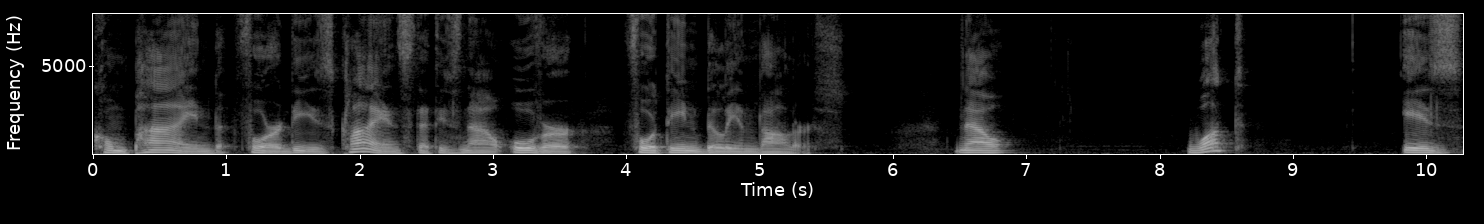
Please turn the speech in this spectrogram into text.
combined for these clients that is now over $14 billion. Now, what is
